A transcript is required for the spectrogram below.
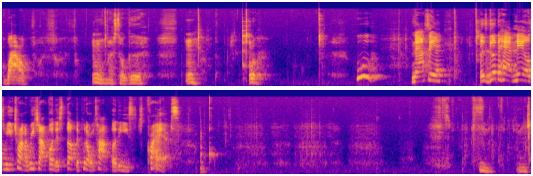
Wow. Mmm, that's so good. Mmm. Oh. Woo. Now see, it's good to have nails when you're trying to reach out for this stuff to put on top of these crabs. Mm. Mm.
